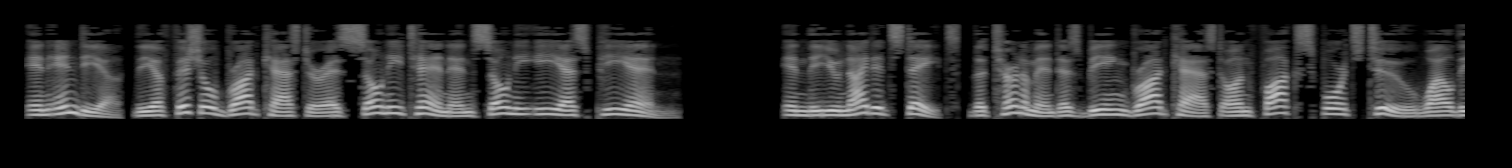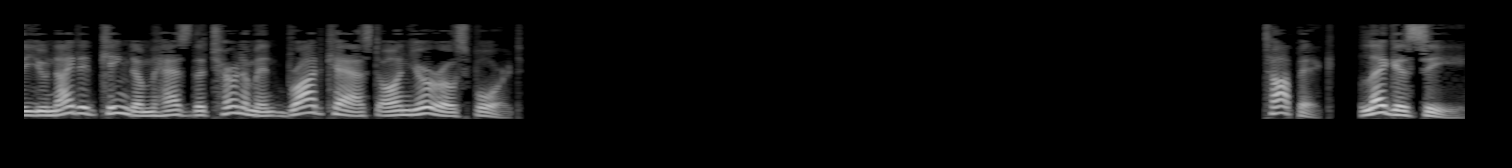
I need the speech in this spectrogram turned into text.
In India, the official broadcaster is Sony 10 and Sony ESPN. In the United States, the tournament is being broadcast on Fox Sports 2 while the United Kingdom has the tournament broadcast on Eurosport. Topic: Legacy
